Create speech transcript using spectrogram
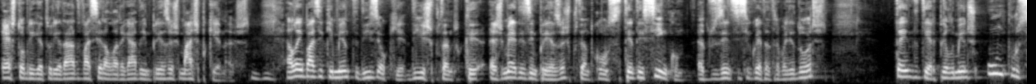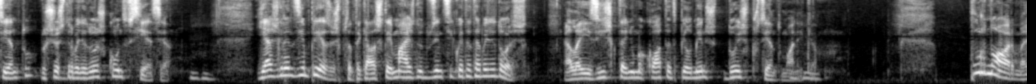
esta obrigatoriedade vai ser alargada a empresas mais pequenas. Uhum. A lei basicamente diz é o quê? Diz, portanto, que as médias empresas, portanto, com 75 a 250 trabalhadores, têm de ter pelo menos 1% dos seus trabalhadores com deficiência. Uhum. E às grandes empresas, portanto, aquelas que têm mais de 250 trabalhadores, a lei exige que tenham uma cota de pelo menos 2%, Mónica. Por norma,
